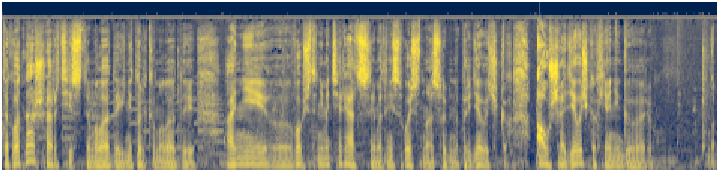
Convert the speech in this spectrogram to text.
Так вот, наши артисты, молодые, не только молодые, они э, в общем-то не матерятся, им это не свойственно, особенно при девочках. А уж о девочках я не говорю. Вот.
